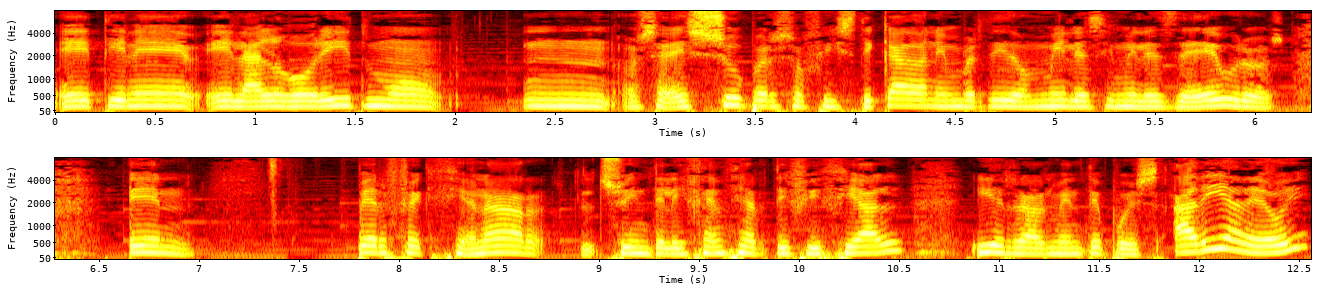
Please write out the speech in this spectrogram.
eh, tiene el algoritmo mm, o sea, es súper sofisticado, han invertido miles y miles de euros en perfeccionar su inteligencia artificial y realmente pues a día de hoy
